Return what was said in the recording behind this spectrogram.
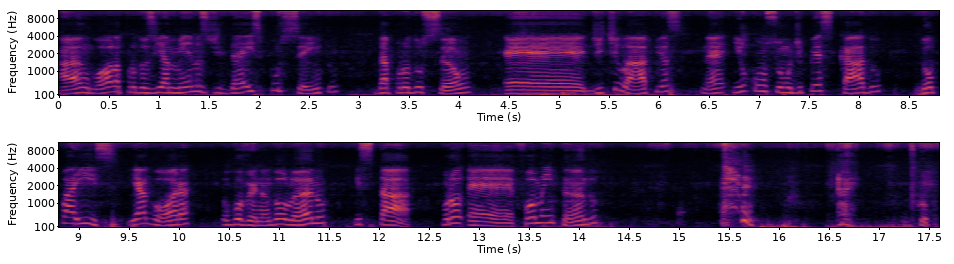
a Angola produzia menos de 10% da produção é, de tilápias né, e o consumo de pescado do país. E agora o governo angolano está pro, é, fomentando. Desculpa.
